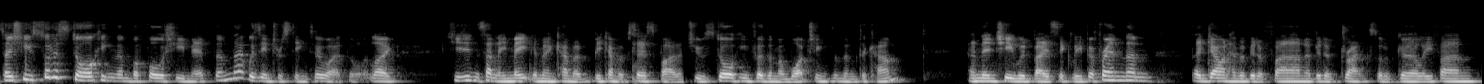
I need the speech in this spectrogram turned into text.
So she's sort of stalking them before she met them. That was interesting too, I thought. Like, she didn't suddenly meet them and come become obsessed by them. She was stalking for them and watching for them to come. And then she would basically befriend them they'd go and have a bit of fun, a bit of drunk, sort of girly fun.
